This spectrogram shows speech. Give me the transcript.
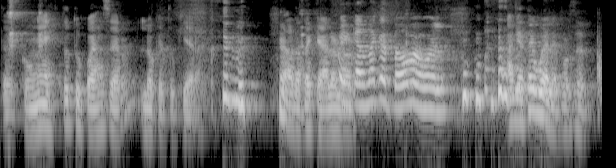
Entonces con esto tú puedes hacer lo que tú quieras. Ahora te queda el Me olor. encanta que todo me huele. ¿A qué te huele, por cierto?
